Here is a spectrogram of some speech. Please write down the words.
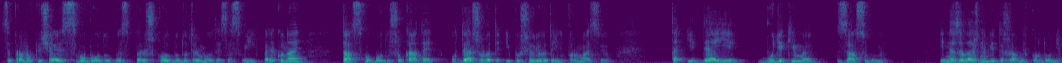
Це право включає свободу безперешкодно дотримуватися своїх переконань та свободу шукати, одержувати і поширювати інформацію та ідеї будь-якими засобами. І незалежно від державних кордонів.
